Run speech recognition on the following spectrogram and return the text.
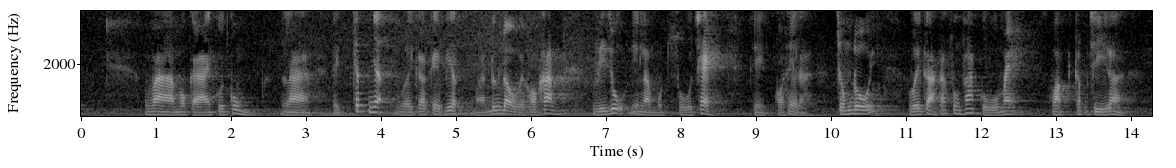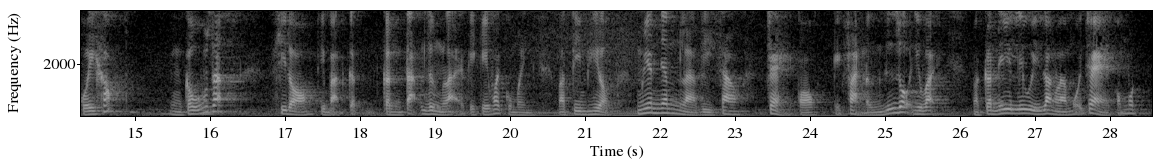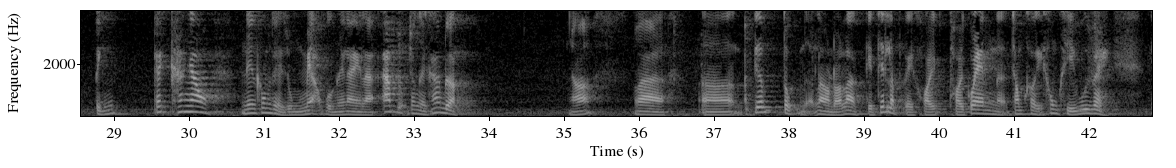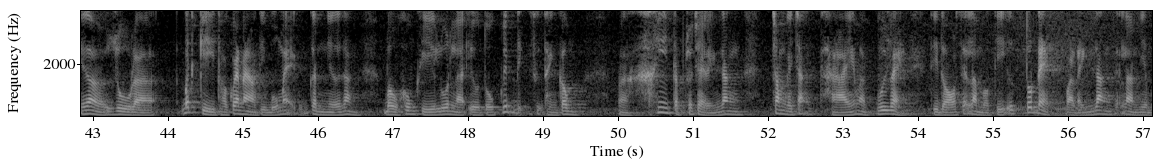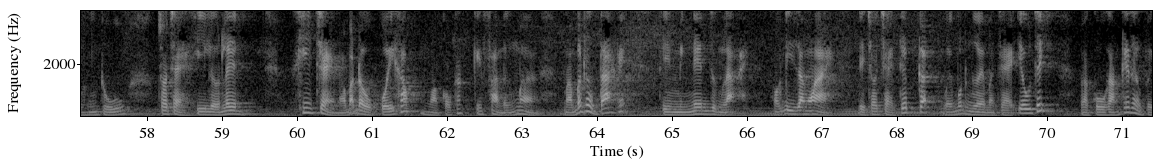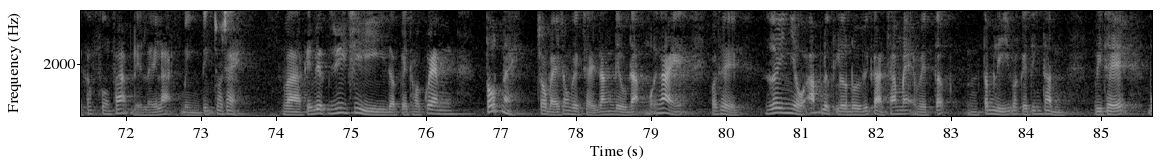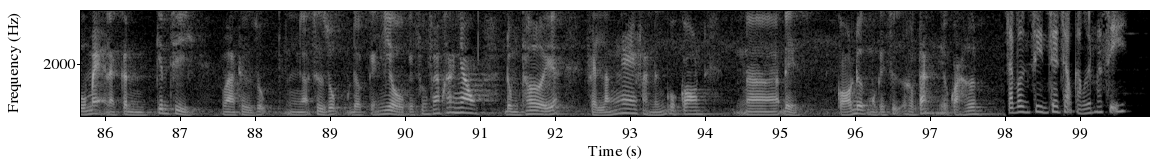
Và một cái cuối cùng là để chấp nhận với các cái việc mà đương đầu với khó khăn. Ví dụ như là một số trẻ thì có thể là chống đối với cả các phương pháp của bố mẹ hoặc thậm chí là quấy khóc ừ, cấu giận. Khi đó thì bạn cần cần tạm dừng lại cái kế hoạch của mình và tìm hiểu nguyên nhân là vì sao trẻ có cái phản ứng dữ dội như vậy. Và cần đi lưu ý rằng là mỗi trẻ có một tính cách khác nhau nên không thể dùng mẹo của người này là áp dụng cho người khác được. Đó. Và uh, tiếp tục nữa là đó là cái thiết lập cái khói thói quen trong cái không khí vui vẻ. Thế là dù là bất kỳ thói quen nào thì bố mẹ cũng cần nhớ rằng bầu không khí luôn là yếu tố quyết định sự thành công. Và khi tập cho trẻ đánh răng trong cái trạng thái mà vui vẻ thì đó sẽ là một ký ức tốt đẹp và đánh răng sẽ là niềm hứng thú cho trẻ khi lớn lên. Khi trẻ nó bắt đầu quấy khóc hoặc có các cái phản ứng mà mà bất hợp tác ấy, thì mình nên dừng lại hoặc đi ra ngoài để cho trẻ tiếp cận với một người mà trẻ yêu thích và cố gắng kết hợp với các phương pháp để lấy lại bình tĩnh cho trẻ và cái việc duy trì được cái thói quen tốt này cho bé trong việc chảy răng đều đặn mỗi ngày ấy, có thể gây nhiều áp lực lớn đối với cả cha mẹ về tâm, tâm lý và cái tinh thần vì thế bố mẹ là cần kiên trì và sử dụng ừ, sử dụng được cái nhiều cái phương pháp khác nhau đồng thời ấy, phải lắng nghe phản ứng của con à, để có được một cái sự hợp tác hiệu quả hơn. Dạ vâng, xin trân trọng cảm ơn bác sĩ.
